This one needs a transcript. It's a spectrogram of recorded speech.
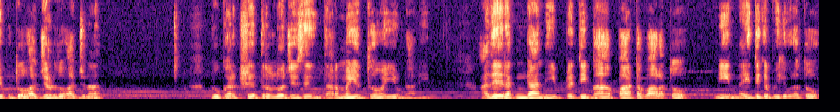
చెబుతూ అర్జునుడు అర్జున నువ్వు కరుక్షేత్రంలో చేసే ధర్మయుద్ధం అయి ఉండాలి. అదే రకంగా నీ ప్రతిభా పాఠవాలతో నీ నైతిక విలువలతో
